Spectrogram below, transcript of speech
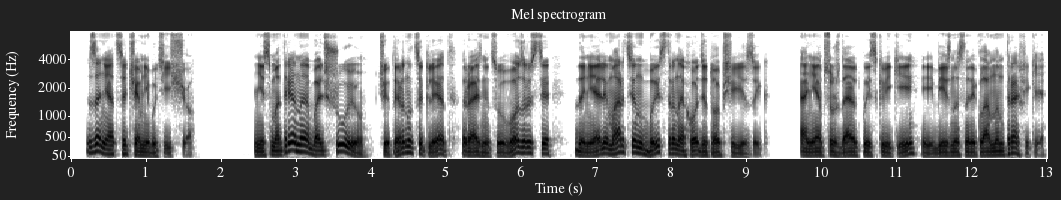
— заняться чем-нибудь еще. Несмотря на большую, 14 лет, разницу в возрасте, Даниэль и Мартин быстро находят общий язык. Они обсуждают поисковики и бизнес на рекламном трафике.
